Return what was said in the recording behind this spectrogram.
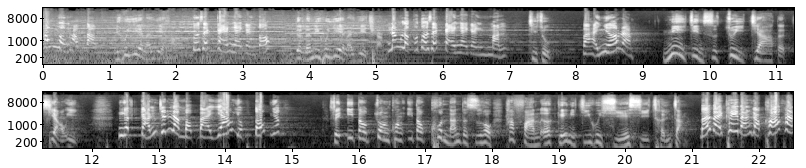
không ngừng học tập 你会越来越好， tôi sẽ càng ngày càng tốt 你的能力会越来越强。 năng lực của tôi sẽ càng ngày càng mạnh 记住， và hãy nhớ rằng 逆境是最佳的教育。 nghịch cảnh chính là một bài giáo dục tốt nhất 所以遇到状况、遇到困难的时候，他反而给你机会学习成长。 bởi vậy khi bạn gặp khó khăn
